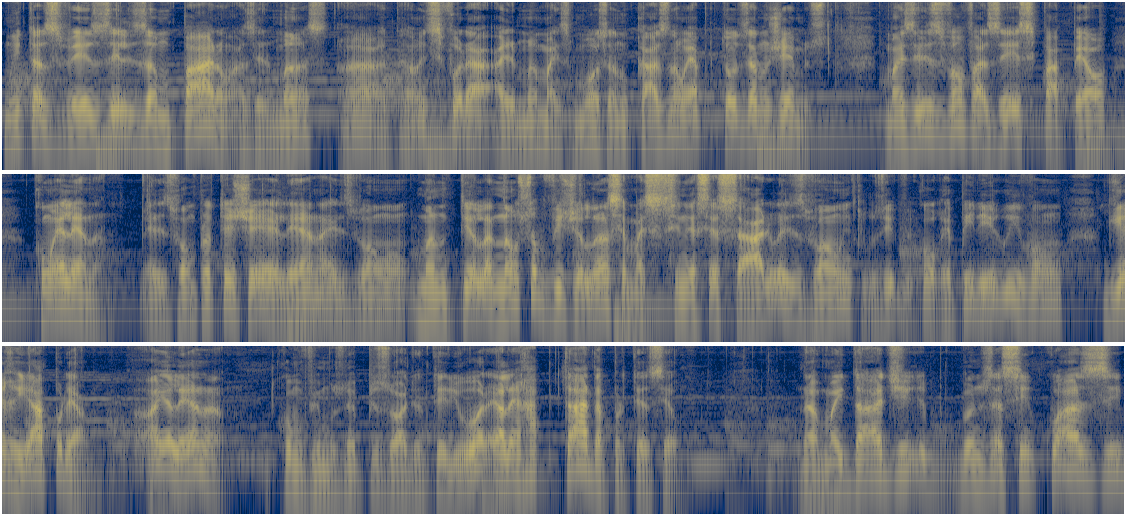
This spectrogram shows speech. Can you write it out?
Muitas vezes eles amparam as irmãs. Ah, então, se for a, a irmã mais moça, no caso não é porque todos eram gêmeos, mas eles vão fazer esse papel com Helena. Eles vão proteger Helena, eles vão mantê-la não sob vigilância, mas se necessário, eles vão inclusive correr perigo e vão guerrear por ela. A Helena, como vimos no episódio anterior, ela é raptada por Teseu. Uma idade, vamos dizer assim, quase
